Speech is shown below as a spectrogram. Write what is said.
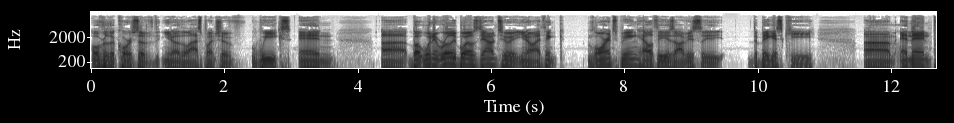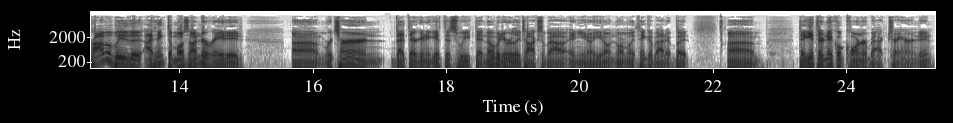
over the course of you know the last bunch of weeks, and uh, but when it really boils down to it, you know, I think Lawrence being healthy is obviously the biggest key. Um, and then probably the I think the most underrated um, return that they're going to get this week that nobody really talks about, and you know you don't normally think about it, but um, they get their nickel cornerback Tre Herndon,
